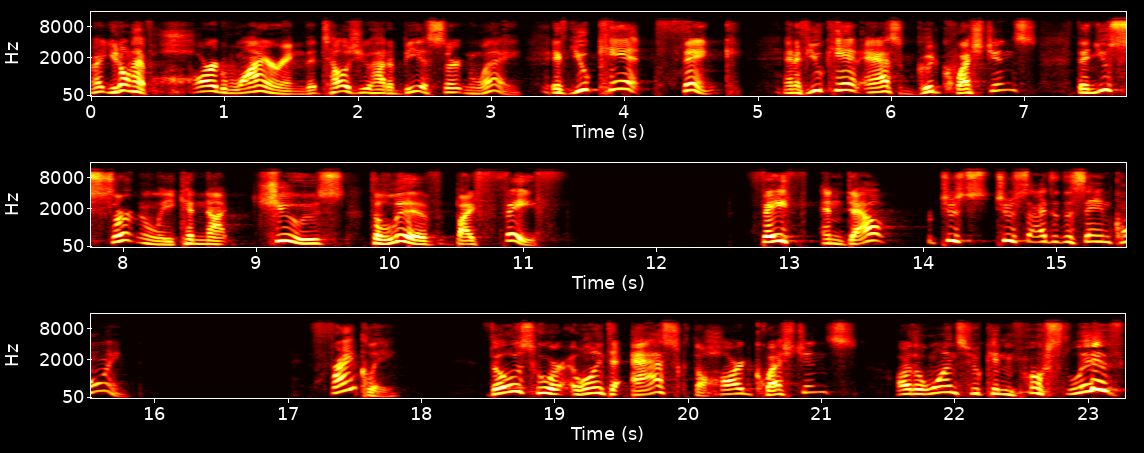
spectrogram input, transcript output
Right? You don't have hard wiring that tells you how to be a certain way. If you can't think and if you can't ask good questions, then you certainly cannot choose to live by faith. Faith and doubt are two, two sides of the same coin. Frankly, those who are willing to ask the hard questions are the ones who can most live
